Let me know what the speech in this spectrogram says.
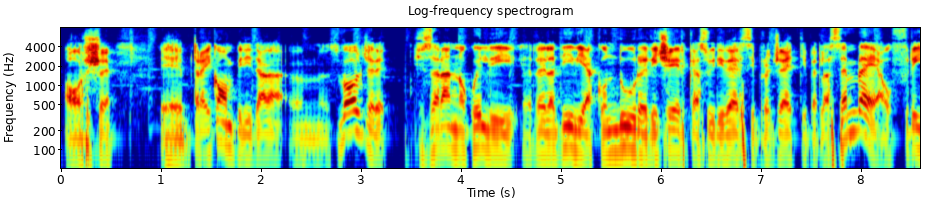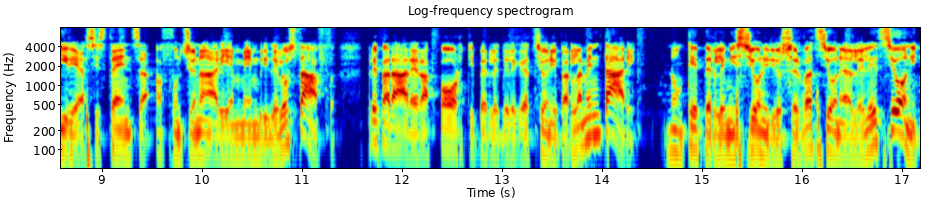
OSCE. Eh, tra i compiti da um, svolgere ci saranno quelli relativi a condurre ricerca sui diversi progetti per l'Assemblea, offrire assistenza a funzionari e membri dello staff, preparare rapporti per le delegazioni parlamentari, nonché per le missioni di osservazione alle elezioni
